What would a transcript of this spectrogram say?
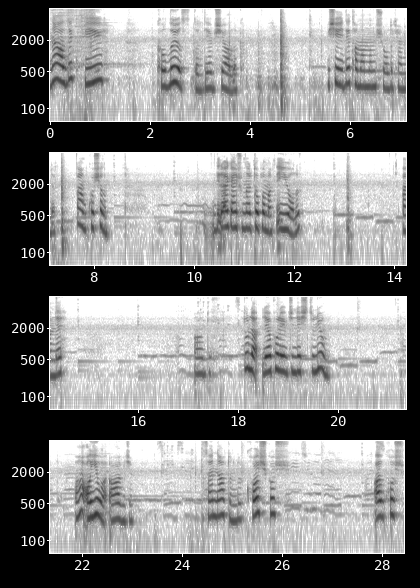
Ne aldık? Bir Collister diye bir şey aldık. Bir şeyi de tamamlamış olduk hem de. Tamam koşalım. Giderken şunları toplamak da iyi olur. Hem de Aa dur. Dur la. Leopar evcilleştiriliyor mu? Aha ayı var abicim. Sen ne yaptın? Dur. Koş koş. Abi koş.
